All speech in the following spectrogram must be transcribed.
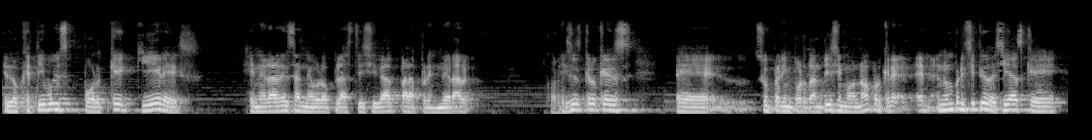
El objetivo es por qué quieres generar esa neuroplasticidad para aprender algo. Correcto. Eso creo que es eh, súper importantísimo, ¿no? Porque en, un principio decías que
